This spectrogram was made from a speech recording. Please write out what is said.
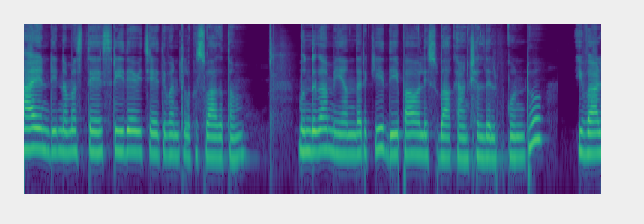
హాయ్ అండి నమస్తే. శ్రీదేవి చేతి వంటలకు స్వాగతం. ముందుగా మీ అందరికీ దీపావళి శుభాకాంక్షలు తెలుపుకుంటూ ఇవాళ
